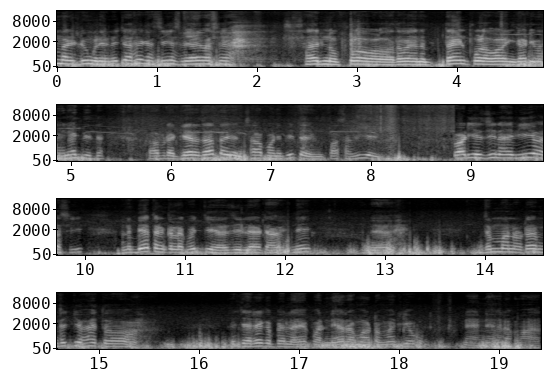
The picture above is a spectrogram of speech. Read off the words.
અમારી ડુંગળી ને ચારે કે સીએસભાઈ આવ્યા છે. સાઈડનો પોળો વાળો તો એને ત્રણ પોળા વાળીને ગાડીમાં નાખી દીધા. તો આપણે ઘેર જતા હોઈએ ને ચા પાણી પીતા હોય પાછા વી આવી વાડીએ આવી આવ્યા છીએ અને બે ત્રણ કલાક વધી હજી લેટ આવી નહીં. અને જમવાનો ટાઈમ થઈ ગયો હોય તો અત્યારે કે પહેલાં એકવાર નેહરા માટો મારી આવું ને નેહરામાં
